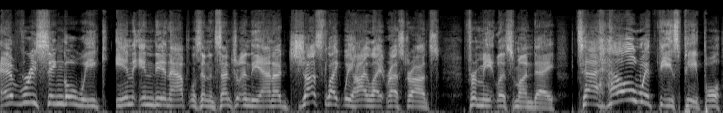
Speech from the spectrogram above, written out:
every single week in Indianapolis and in central Indiana, just like we highlight restaurants for Meatless Monday. To hell with these people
